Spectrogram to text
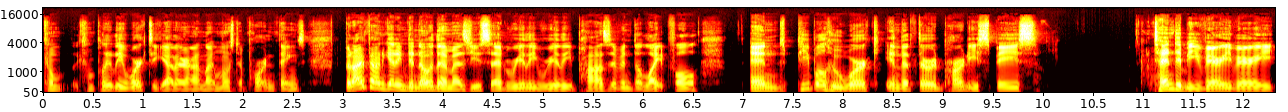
com- completely work together on like most important things. But I found getting to know them, as you said, really, really positive and delightful. And people who work in the third party space tend to be very, very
